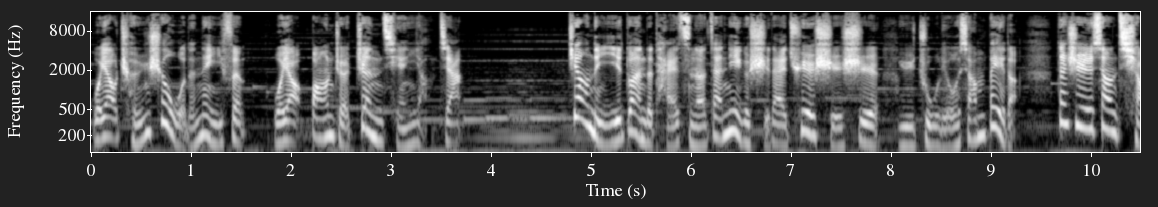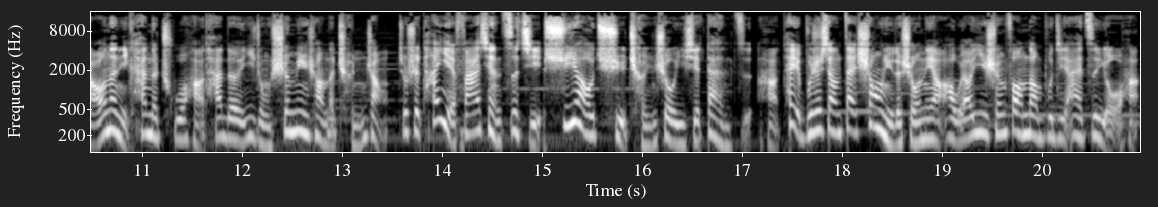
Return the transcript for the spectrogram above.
我要承受我的那一份。我要帮着挣钱养家。这样的一段的台词呢，在那个时代确实是与主流相悖的。但是像乔呢，你看得出哈，他的一种生命上的成长，就是他也发现自己需要去承受一些担子哈。他也不是像在少女的时候那样啊，我要一生放荡不羁爱自由哈。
